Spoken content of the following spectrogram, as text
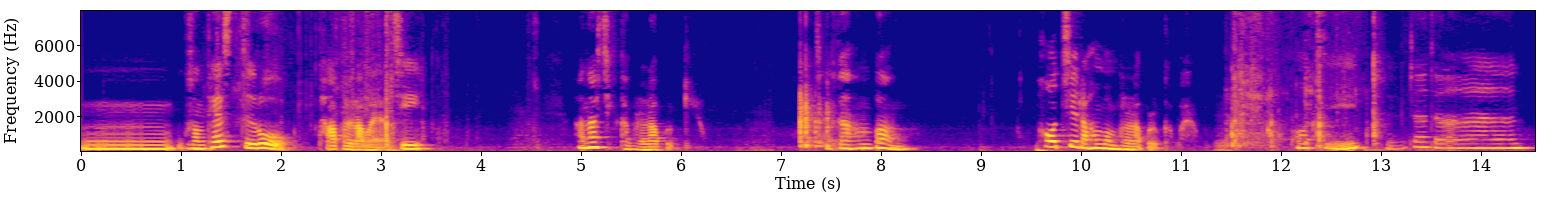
음, 우선 테스트로 다 발라봐야지. 하나씩 다 발라볼게요. 제가 한번 퍼지를 한번 발라볼까봐요. 퍼지. 짜잔.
